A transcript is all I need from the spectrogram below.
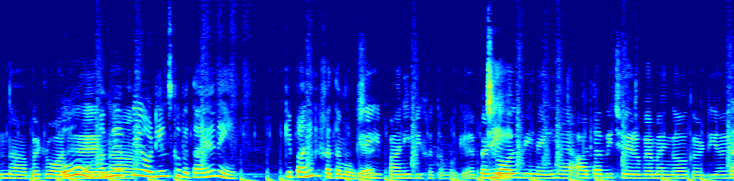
نہ پیٹرول ہے ہم نے اپنے آڈینس کو بتایا نہیں۔ کہ پانی بھی ختم ہو گیا جی پانی بھی ختم ہو گیا ہے۔ پیٹرول بھی نہیں ہے۔ آٹا بھی چھ روپے مہنگا کر دیا ہے۔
